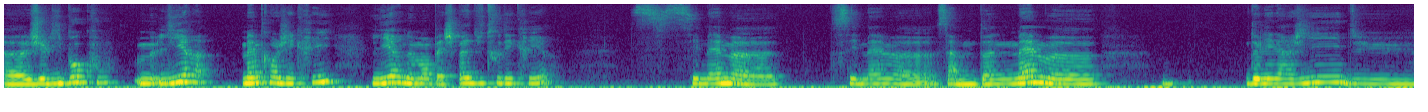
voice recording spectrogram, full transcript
Euh, je lis beaucoup. Lire, même quand j'écris, lire ne m'empêche pas du tout d'écrire. C'est même... euh, euh, ça me donne même... de l'énergie, du...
